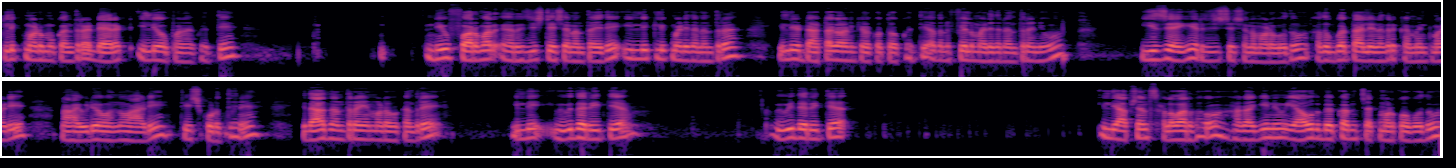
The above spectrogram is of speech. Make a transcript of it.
ಕ್ಲಿಕ್ ಮಾಡೋ ಮುಖಾಂತರ ಡೈರೆಕ್ಟ್ ಇಲ್ಲಿ ಓಪನ್ ಆಗ್ತೈತಿ. ನ್ಯೂ ಫಾರ್ಮರ್ ರಿಜಿಸ್ಟ್ರೇಷನ್ ಅಂತ ಇದೆ. ಇಲ್ಲಿ ಕ್ಲಿಕ್ ಮಾಡಿದ ನಂತರ ಇಲ್ಲಿ ಡಾಟಾಗಳನ್ನು ಕೇಳ್ಕೊತ ಹೋಗ್ತೈತಿ ಅದನ್ನು ಫಿಲ್ ಮಾಡಿದ ನಂತರ ನೀವು ಈಸಿಯಾಗಿ ರಿಜಿಸ್ಟ್ರೇಷನ್ ಮಾಡ್ಬೋದು. ಅದು ಗೊತ್ತಾಗಲಿಲ್ಲ ಅಂದರೆ ಕಮೆಂಟ್ ಮಾಡಿ. ನಾ ಆ ವಿಡಿಯೋವನ್ನು ಆಡಿ ತಿಳಿಸ್ಕೊಡುತ್ತೇನೆ. ಇದಾದ ನಂತರ ಏನು ಮಾಡಬೇಕಂದ್ರೆ ಇಲ್ಲಿ ವಿವಿಧ ರೀತಿಯ ವಿವಿಧ ರೀತಿಯ ಇಲ್ಲಿ ಆಪ್ಷನ್ಸ್ ಹಲವಾರು ಅದಾವೆ. ಹಾಗಾಗಿ ನೀವು ಯಾವುದು ಬೇಕೋ ಅದನ್ನು ಚೆಕ್ ಮಾಡ್ಕೋಬೋದು.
